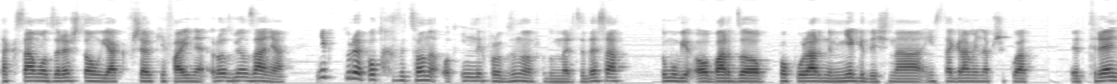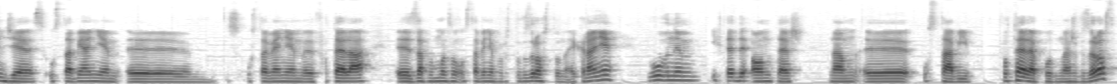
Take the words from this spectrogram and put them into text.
tak samo zresztą jak wszelkie fajne rozwiązania. Niektóre podchwycone od innych producentów, przykład Mercedesa. Tu mówię o bardzo popularnym niegdyś na Instagramie na przykład trendzie z ustawianiem, yy, z ustawianiem fotela, y, za pomocą ustawienia po prostu wzrostu na ekranie głównym i wtedy on też nam y, ustawi fotele pod nasz wzrost.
